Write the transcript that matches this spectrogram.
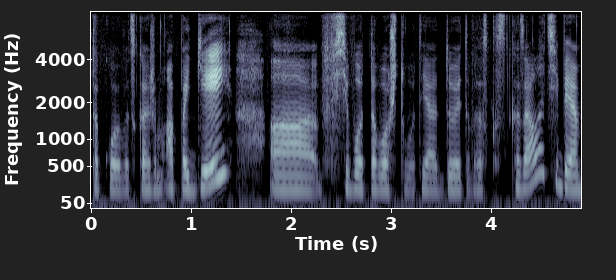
такой вот, скажем, апогей а, всего того, что вот я до этого сказала тебе.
